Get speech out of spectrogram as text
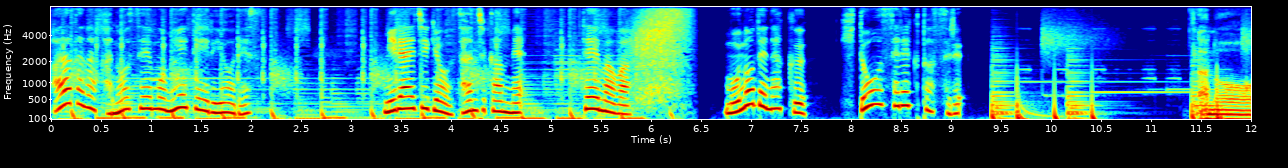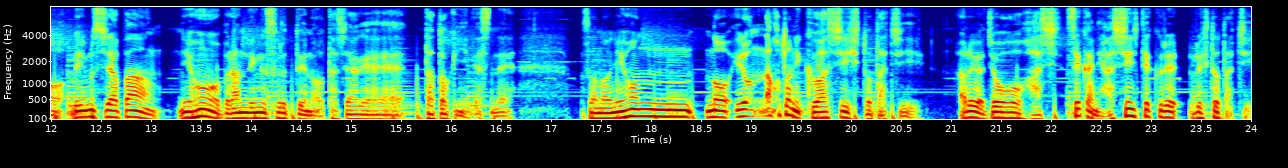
新たな可能性も見えているようです。未来事業3時間目。テーマは物でなく人をセレクトする。あのビームスジャパン日本をブランディングするっていうのを立ち上げた時にですねその日本のいろんなことに詳しい人たちあるいは情報を発世界に発信してくれる人たち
